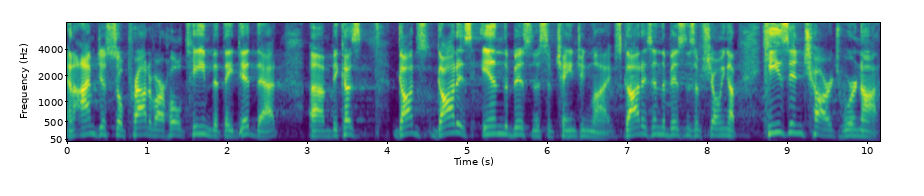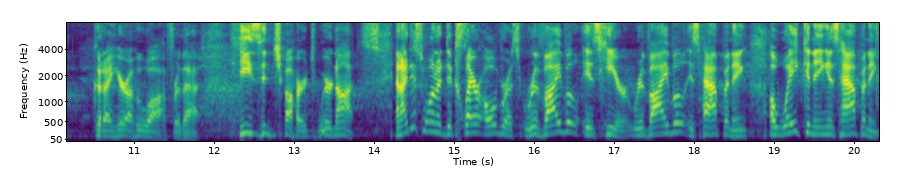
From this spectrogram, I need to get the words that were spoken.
And I'm just so proud of our whole team that they did that um, because God's, God is in the business of changing lives. God is in the business of showing up. He's in charge, we're not. Could I hear a hoo for that? He's in charge, we're not. And I just want to declare over us revival is here, revival is happening, awakening is happening.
